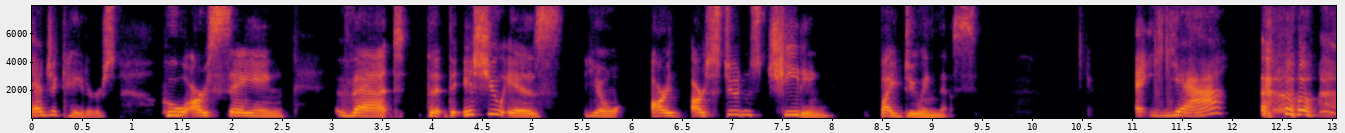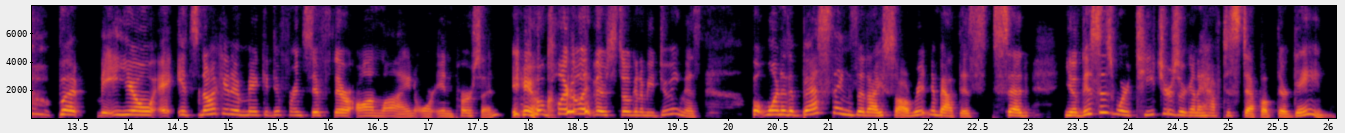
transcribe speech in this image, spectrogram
educators who are saying that the the issue is, you know, are are students cheating by doing this? Uh, yeah, but you know it's not going to make a difference if they're online or in person you know clearly they're still going to be doing this but one of the best things that I saw written about this said, you know, this is where teachers are going to have to step up their game.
